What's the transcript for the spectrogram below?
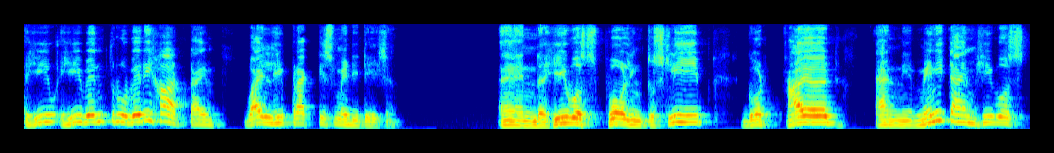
he he went through very hard time while he practiced meditation. And he was falling to sleep, got tired, and many times he was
